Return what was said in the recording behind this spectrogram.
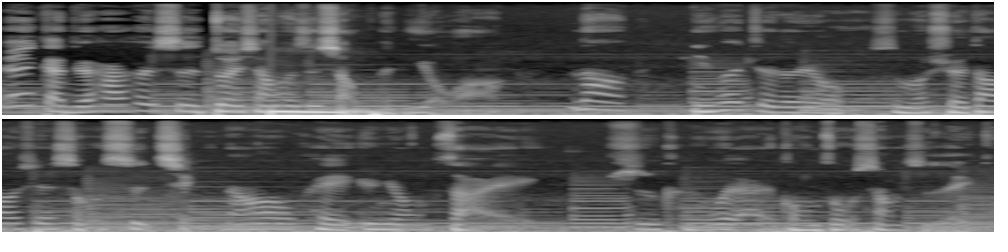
因为感觉他会是对象会是小朋友啊，那你会觉得有什么学到一些什么事情，然后可以运用在就是可能未来的工作上之类的，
